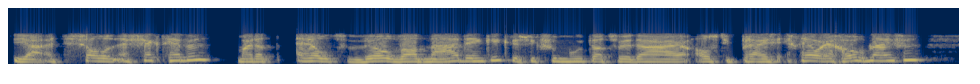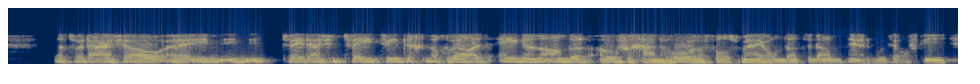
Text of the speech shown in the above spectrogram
ja, het zal een effect hebben, maar dat eilt wel wat na, denk ik. Dus ik vermoed dat we daar, als die prijzen echt heel erg hoog blijven, dat we daar zo eh, in, in, in 2022 nog wel het een en ander over gaan horen, volgens mij. Omdat er dan, ja, dan moeten of die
